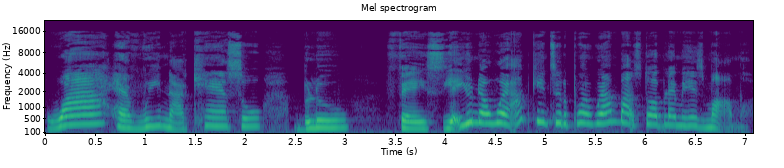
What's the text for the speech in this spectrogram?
Why have we not canceled Blue Face Yeah, You know what? I'm getting to the point where I'm about to start blaming his mama.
